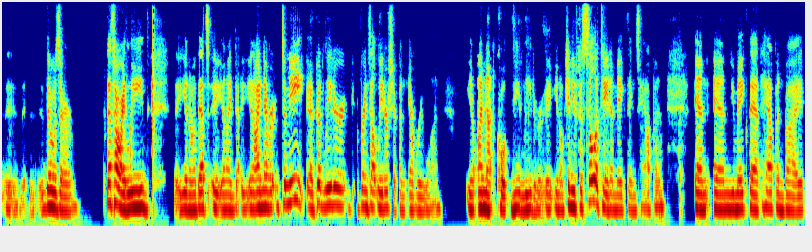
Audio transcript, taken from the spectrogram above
uh, those are that's how I lead. You know, that's and I you know I never to me a good leader brings out leadership in everyone. You know, I'm not quote the leader. You know, can you facilitate and make things happen? And and you make that happen by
